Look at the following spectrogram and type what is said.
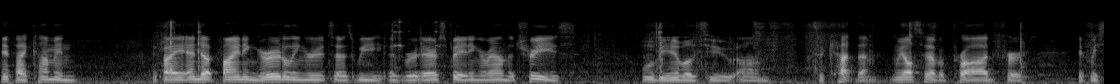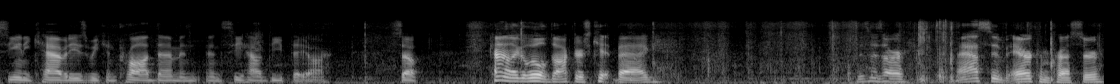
If I come in if I end up finding girdling roots as we as we're air spading around the trees we'll be able to um, to cut them. We also have a prod for if we see any cavities we can prod them and, and see how deep they are. So kind of like a little doctor's kit bag. This is our massive air compressor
